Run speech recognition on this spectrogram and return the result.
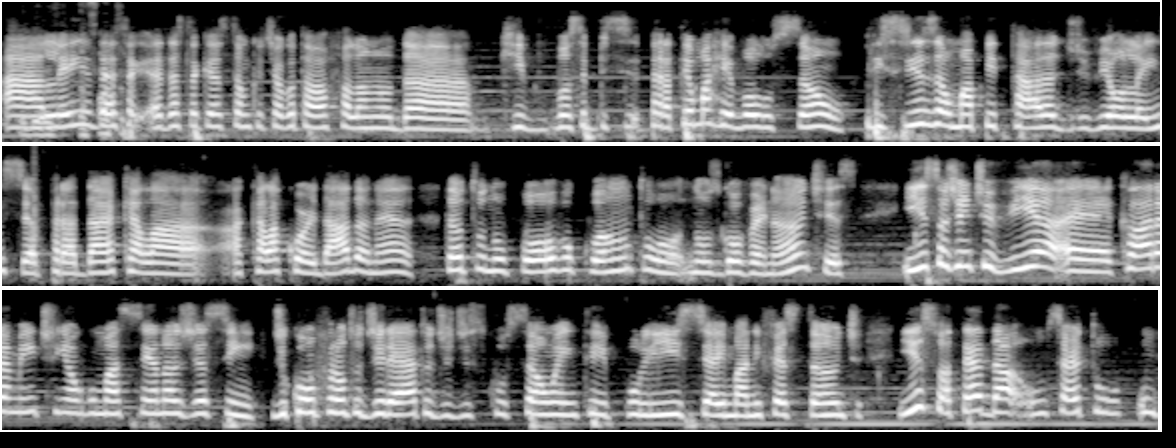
Além Tá dessa, é dessa questão que o Thiago tava falando da que você precisa para ter uma revolução precisa uma pitada de violência para dar aquela aquela acordada, né? Tanto no povo quanto nos governantes. E isso a gente via é, claramente em algumas cenas de assim de confronto direto, de discussão entre polícia e manifestante. Isso até dá um certo um,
